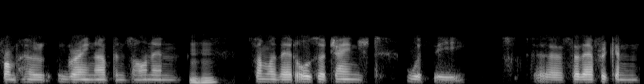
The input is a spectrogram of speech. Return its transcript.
from her growing up and so on, and hmm some of that also changed with the uh, South African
